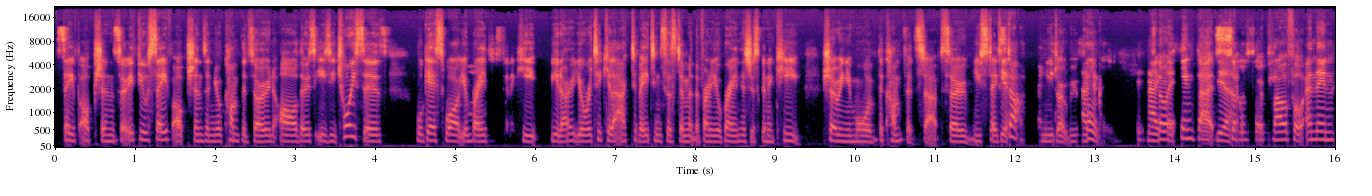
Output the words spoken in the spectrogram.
safe options. So if your safe options and your comfort zone are those easy choices, well, guess what? Your brain's just going to keep, you know, your reticular activating system at the front of your brain is just going to keep showing you more of the comfort stuff. So you stay yeah. stuck and you don't move forward. Exactly. So I think that's yeah. so, so powerful. And then,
